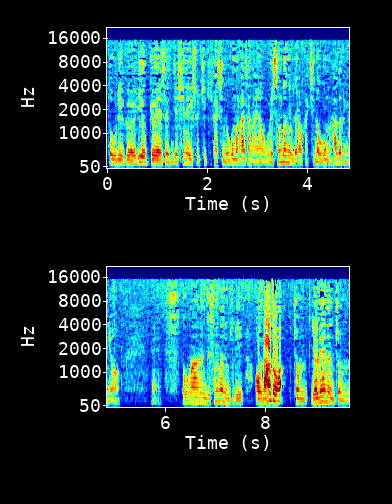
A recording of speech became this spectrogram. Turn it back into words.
또 우리 그 이웃 교회에서 이제 신에게 솔직히 같이 녹음을 하잖아요. 우리 성도님들하고 같이 녹음을 하거든요. 예, 녹음하는 이제 성도님들이 어 나도 좀 연애는 좀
